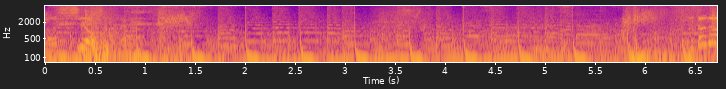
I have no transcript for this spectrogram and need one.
の死を持てな。だを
